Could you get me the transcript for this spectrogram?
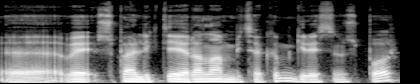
E, ve Süper Lig'de yer alan bir takım Giresunspor.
